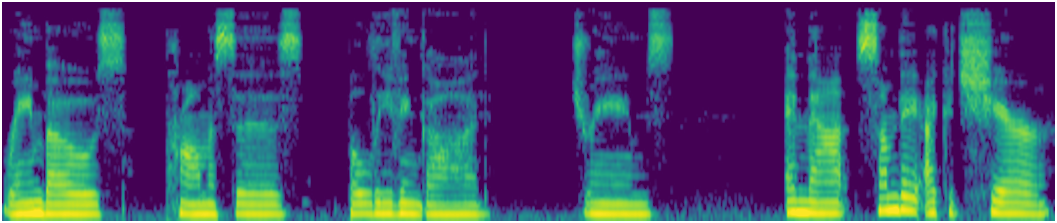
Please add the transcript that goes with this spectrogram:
rainbows, promises, believing God, dreams, and that someday I could share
